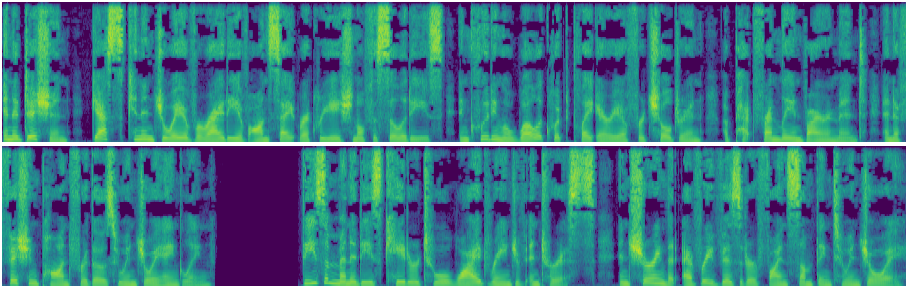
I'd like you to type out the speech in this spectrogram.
In addition, guests can enjoy a variety of on-site recreational facilities, including a well-equipped play area for children, a pet-friendly environment, and a fishing pond for those who enjoy angling. These amenities cater to a wide range of interests, ensuring that every visitor finds something to enjoy.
